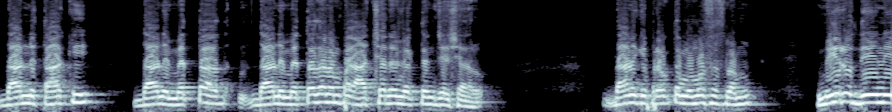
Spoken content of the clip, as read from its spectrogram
దాన్ని తాకి దాని మెత్త దాని మెత్తదనంపై ఆశ్చర్యం వ్యక్తం చేశారు. దానికి ప్రవక్త ముహమ్మద్ అస్లం మీరు దీని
